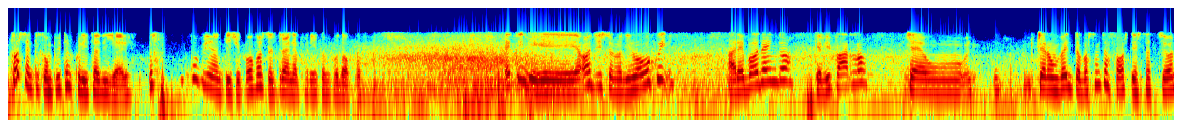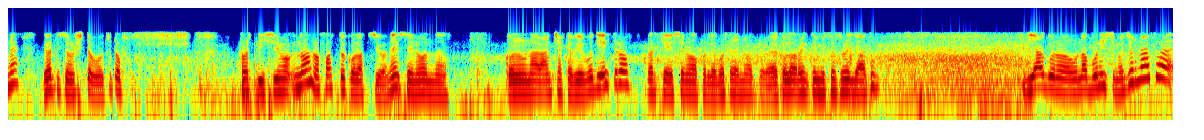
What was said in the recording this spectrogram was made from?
Forse anche con più tranquillità di ieri, un po' più in anticipo, forse il treno è partito un po' dopo. E quindi oggi sono di nuovo qui, a Rebodengo, che vi parlo, un, c'era un vento abbastanza forte in stazione, infatti sono uscito tutto fortissimo, non ho fatto colazione se non con un'arancia che avevo dietro, perché se no perdevo il treno, per l'ora in cui mi sono svegliato. Vi auguro una buonissima giornata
